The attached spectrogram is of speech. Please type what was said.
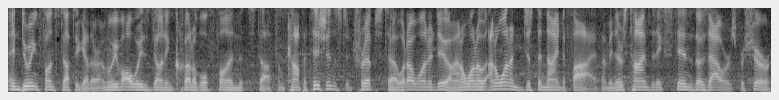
And doing fun stuff together. I mean, we've always done incredible fun stuff, from competitions to trips to what I want to do. I don't want to. I don't want to just a nine to five. I mean, there's times it extends those hours for sure,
